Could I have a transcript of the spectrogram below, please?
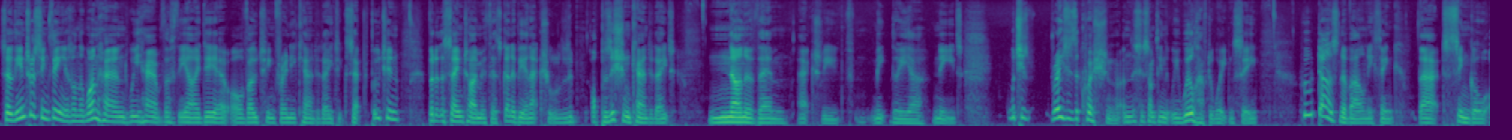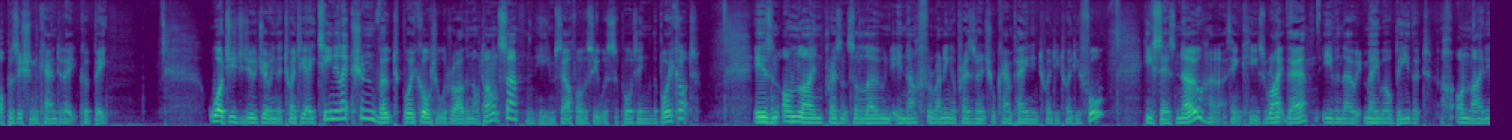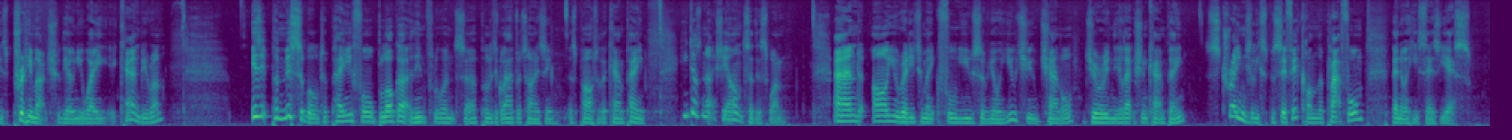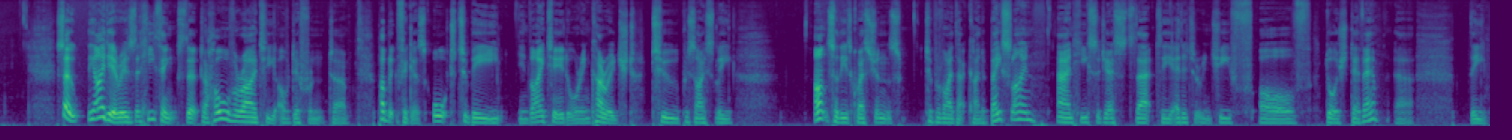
So the interesting thing is, on the one hand, we have the, the idea of voting for any candidate except Putin, but at the same time, if there's going to be an actual opposition candidate, none of them actually meet the uh, needs, which is raises the question, and this is something that we will have to wait and see. Who does Navalny think that single opposition candidate could be? What did you do during the 2018 election? Vote boycott or would rather not answer. And he himself obviously was supporting the boycott. Is an online presence alone enough for running a presidential campaign in 2024? He says no, and I think he's right there, even though it may well be that online is pretty much the only way it can be run. Is it permissible to pay for blogger and influencer political advertising as part of the campaign? He doesn't actually answer this one. And are you ready to make full use of your YouTube channel during the election campaign? Strangely specific on the platform. Anyway, he says yes. So the idea is that he thinks that a whole variety of different uh, public figures ought to be invited or encouraged to precisely answer these questions to provide that kind of baseline. And he suggests that the editor in chief of Dozhd TV, uh, the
